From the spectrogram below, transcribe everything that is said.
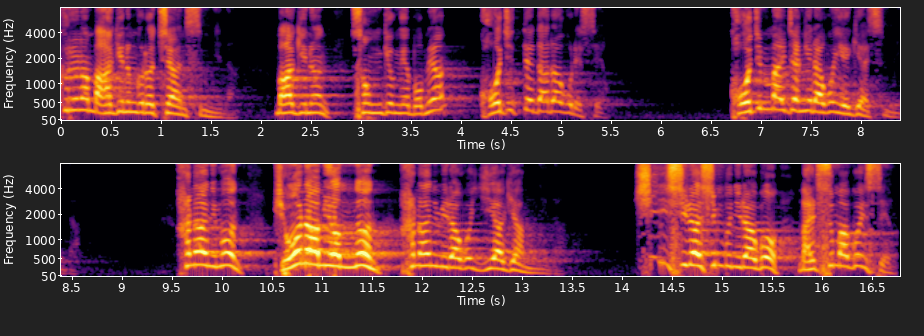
그러나 마귀는 그렇지 않습니다. 마귀는 성경에 보면 거짓되다라고 그랬어요. 거짓말장이라고 얘기했습니다. 하나님은 변함이 없는 하나님이라고 이야기합니다. 신실하신 분이라고 말씀하고 있어요.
